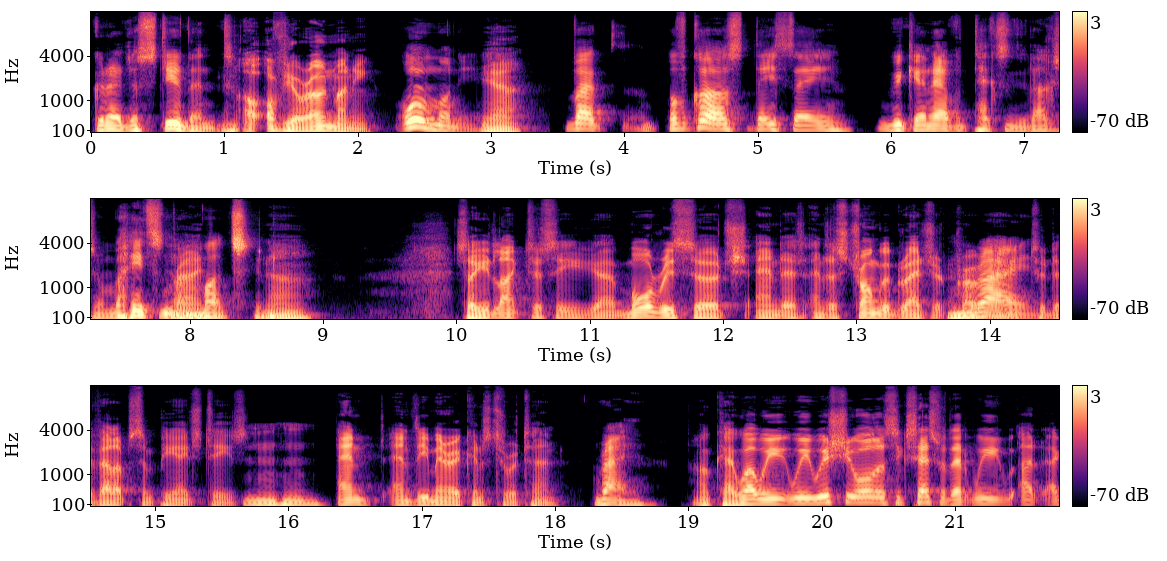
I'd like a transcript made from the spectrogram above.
graduate student. Of your own money. All money. Yeah. But of course, they say we can have a tax deduction, but it's not Right. much. No. So you'd like to see uh, more research and a, and a stronger graduate program Right. to develop some PhDs hmm and and the Americans to return. Right. Okay. Well, we, we wish you all the success with that. We I, I,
